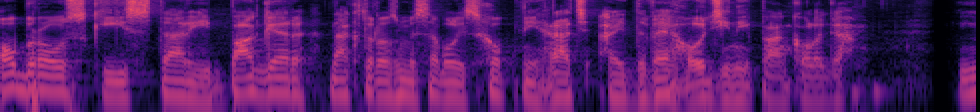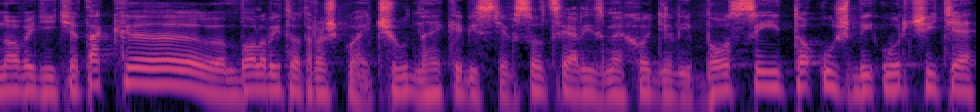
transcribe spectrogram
obrovský starý bager, na ktorom sme sa boli schopní hrať aj dve hodiny, pán kolega. No vidíte, tak e, bolo by to trošku aj čudné, keby ste v socializme chodili bosí. To už by určite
